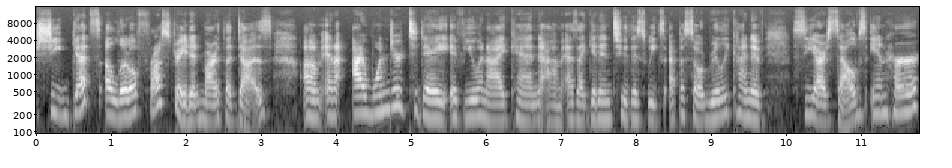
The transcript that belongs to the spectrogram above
she gets a little frustrated, Martha does. Um, and I wonder today if you and I can, um, as I get into this week's episode, really kind of see ourselves in her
